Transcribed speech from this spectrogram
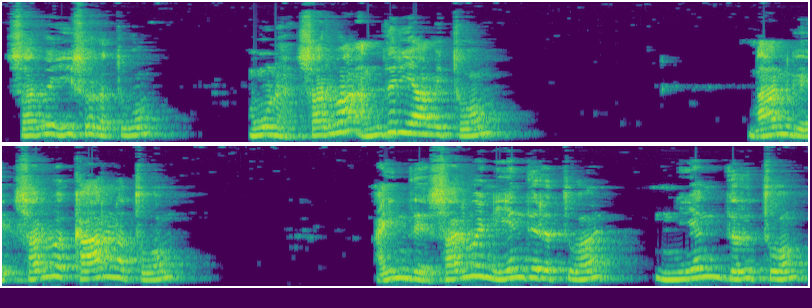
சர்வ ஈஸ்வரத்துவம். மூணு சர்வ அந்தரியாமித்துவம். நான்கு சர்வ காரணத்துவம். ஐந்து சர்வ நியந்திரத்துவம் நியந்திருத்துவம்.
